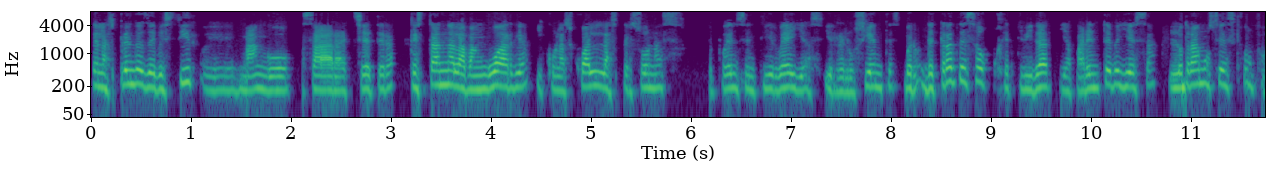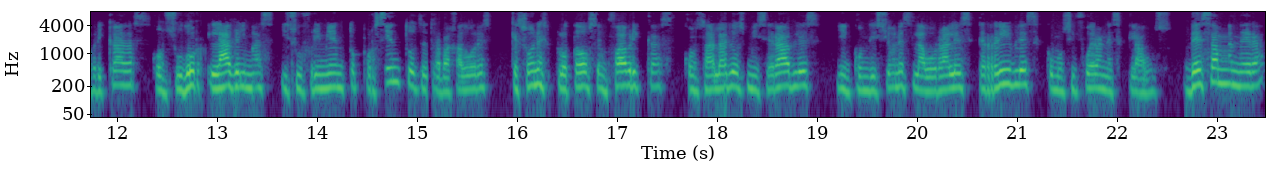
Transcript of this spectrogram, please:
en las prendas de vestir, eh, Mango, Zara, etcétera, que están a la vanguardia y con las cuales las personas se pueden sentir bellas y relucientes. Bueno, detrás de esa objetividad y aparente belleza, lo tramos es que son fabricadas con sudor, lágrimas y sufrimiento por cientos de trabajadores que son explotados en fábricas con salarios miserables y en condiciones laborales terribles como si fueran esclavos. De esa manera,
